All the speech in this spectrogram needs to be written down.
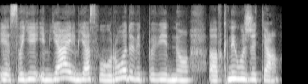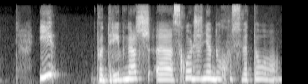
е, своє ім'я, ім'я свого роду, відповідно, е, в книгу життя. І потрібно ж е, сходження Духу Святого.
